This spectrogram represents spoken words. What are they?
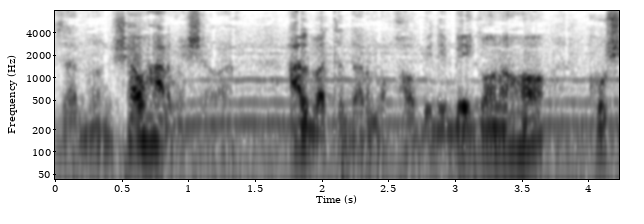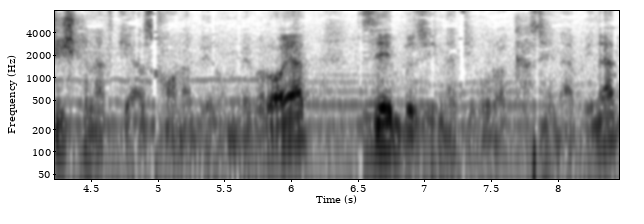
زن و شوهر می شود. البته در مقابل بیگانه ها کوشش کند که از خانه بیرون ببراید زیب و زینت او را کسی نبیند.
